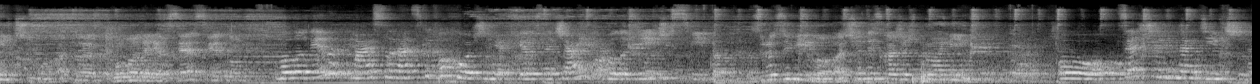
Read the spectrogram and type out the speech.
по-іншому, а то як володаря Всесвіту. Володимир має славянське походження і означає володіючи світом. Зрозуміло, а що ти скажеш про Аліну? О, це чарівна дівчина,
